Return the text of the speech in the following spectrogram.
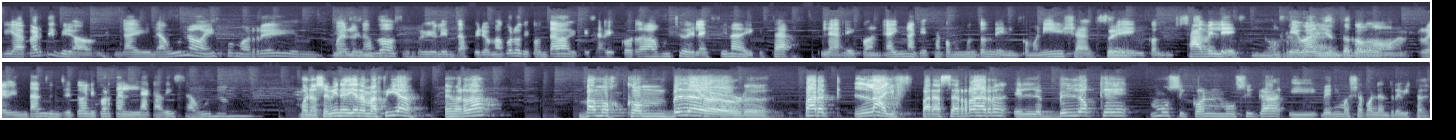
Y, y aparte, pero la de la 1 es como re. Bueno, las dos son re violentas, pero me acuerdo que contaba que se acordaba mucho de la escena de que está. La, eh, con- hay una que está como un montón de como ninjas Sí. eh, con sables Y se van como todo. reventando entre todos, le cortan la cabeza a uno. Bueno, se viene Diana Mafia, ¿es verdad? Vamos con Blur, Park Life, para cerrar el bloque musicón, música, y venimos ya con la entrevista de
